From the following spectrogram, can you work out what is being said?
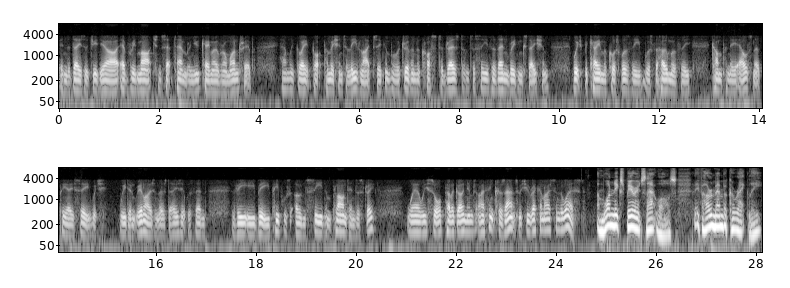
in the days of GDR every March and September, and you came over on one trip, and we got got permission to leave Leipzig, and we were driven across to Dresden to see the then breeding station, which became, of course, was the was the home of the company Elsner PAC, which we didn't realise in those days. It was then VEB, People's Own Seed and Plant Industry, where we saw pelargoniums and I think chrysanthemums, which you recognised in the West. And one experience that was. If I remember correctly,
